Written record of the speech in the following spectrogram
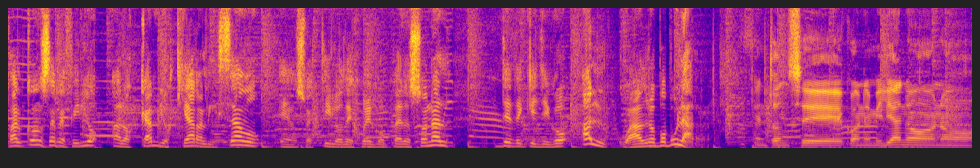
Falcón se refirió a los cambios que ha realizado en su estilo de juego personal desde que llegó al cuadro popular. Entonces con Emiliano no,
